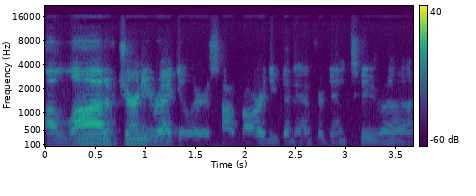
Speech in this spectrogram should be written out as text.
a lot of Journey regulars have already been entered into uh,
